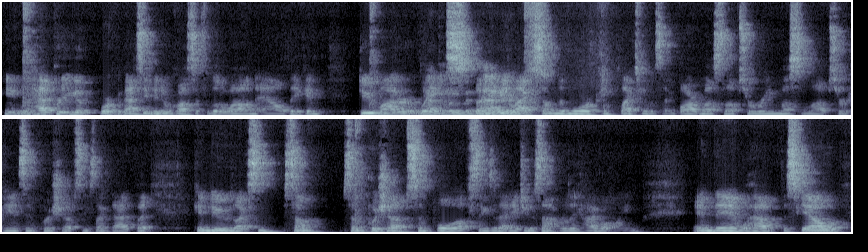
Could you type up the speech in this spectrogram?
you, know, have pretty good work capacity, been doing CrossFit for a little while now. They can do moderate weights, but maybe like patterns. some of the more complex movements like bar muscle ups or ring muscle ups or handstand push ups, things like that. But can do like some some some push ups, some pull ups, things of that nature. It's not really high volume. And then we'll have the scale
